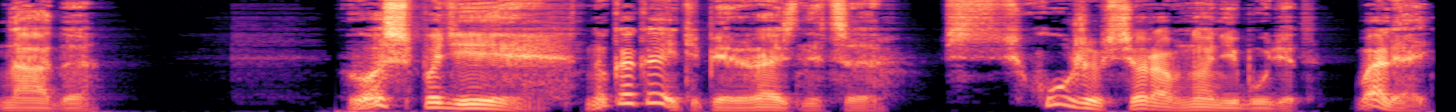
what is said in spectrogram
«Надо». «Господи, ну какая теперь разница? Хуже все равно не будет. Валяй».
